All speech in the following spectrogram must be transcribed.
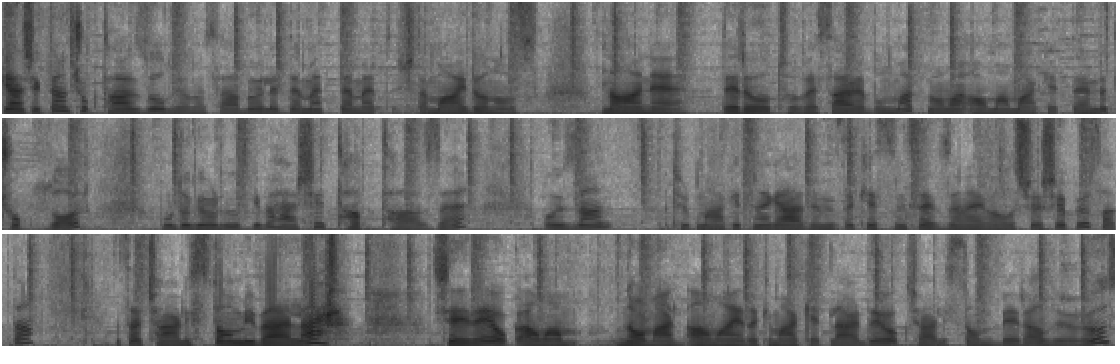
gerçekten çok taze oluyor. Mesela böyle demet demet işte maydanoz, nane, dereotu vesaire bulmak normal Alman marketlerinde çok zor. Burada gördüğünüz gibi her şey taptaze. O yüzden Türk marketine geldiğimizde kesin sebze meyve alışverişi yapıyoruz. Hatta mesela Charleston biberler şeyde yok. Alman normal Almanya'daki marketlerde yok. Charleston biberi alıyoruz.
